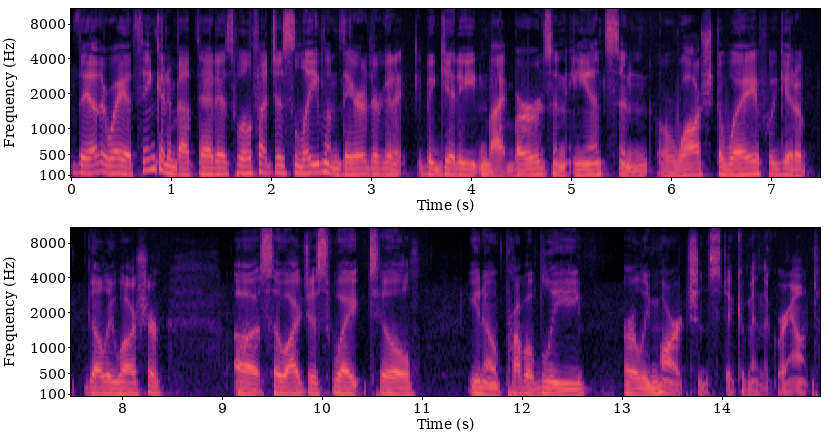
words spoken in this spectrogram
the other way of thinking about that is, well, if I just leave them there, they're going to get eaten by birds and ants and or washed away if we get a gully washer. Uh, so I just wait till, you know, probably early March and stick them in the ground.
